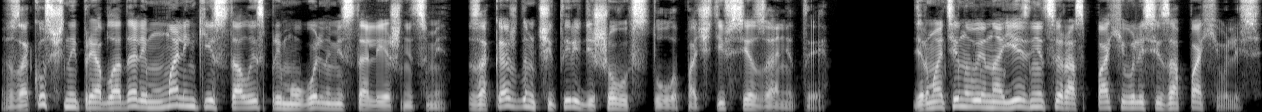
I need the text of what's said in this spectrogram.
В закусочной преобладали маленькие столы с прямоугольными столешницами, за каждым четыре дешевых стула, почти все занятые. Дерматиновые наездницы распахивались и запахивались.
